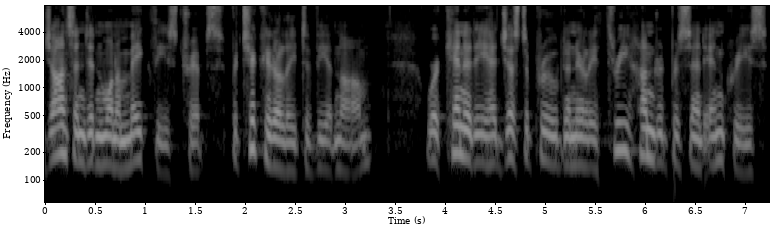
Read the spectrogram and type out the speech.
Johnson didn't want to make these trips, particularly to Vietnam, where Kennedy had just approved a nearly 300% increase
